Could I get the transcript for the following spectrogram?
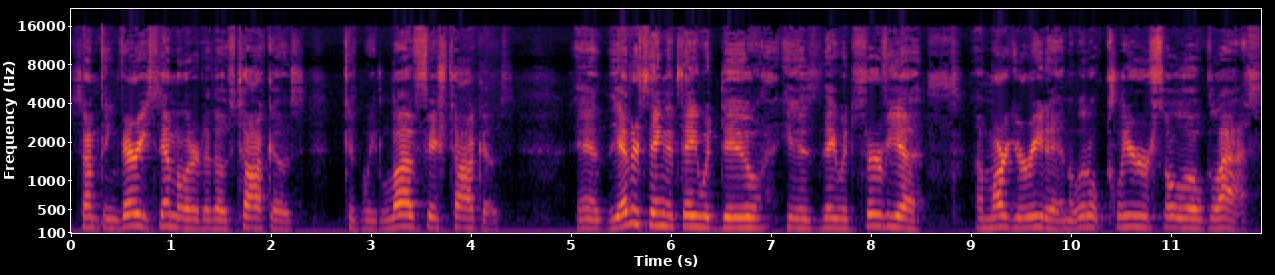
something very similar to those tacos because we love fish tacos. And the other thing that they would do is they would serve you a, a margarita in a little clear solo glass.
